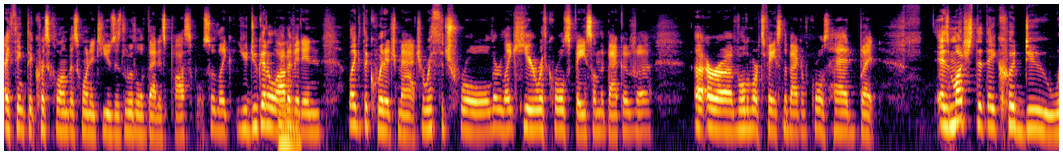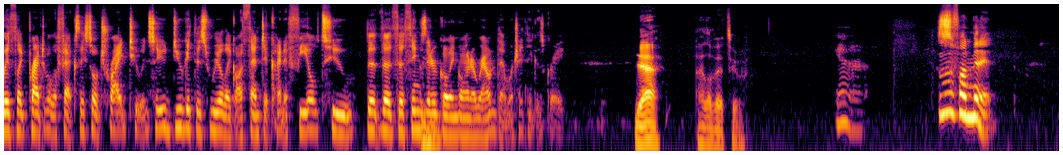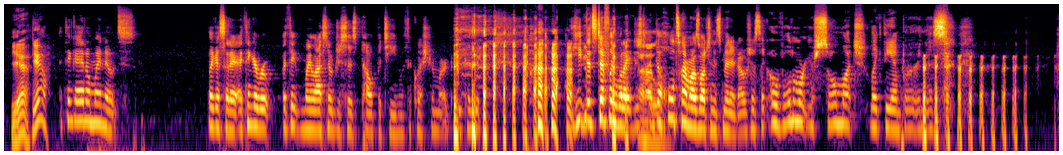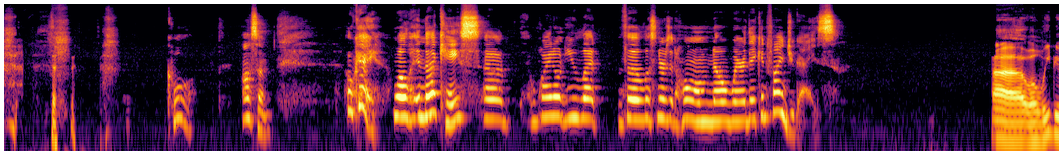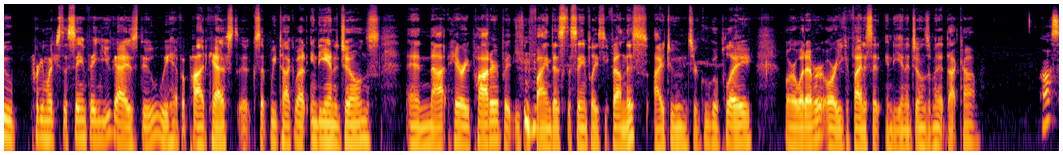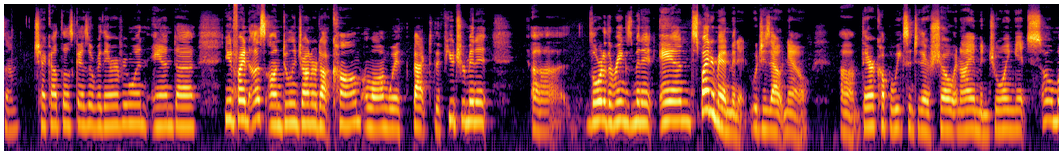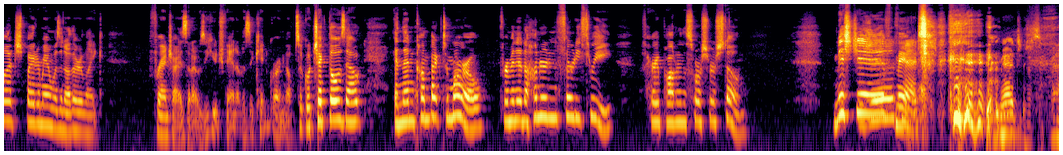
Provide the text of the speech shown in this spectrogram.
I think that Chris Columbus wanted to use as little of that as possible. So like you do get a lot of Mhm. it in like the Quidditch match or with the troll or like here with Quirrell's face on the back of uh, uh or uh, Voldemort's face on the back of Quirrell's head, but as much that they could do with like practical effects, they still tried to, and so you do get this real like authentic kind of feel to the the, the things that are mhm. going on around them, which I think is great. Yeah, I love that too. Yeah, this is a mm. fun minute. Yeah. Yeah. I think I had all my notes. Like I said, I, I think I wrote. I think my last note just says Palpatine with a question mark because it, he, that's definitely what I just. The whole time I was watching this minute, I was just like, "Oh, Voldemort, you're so much like the Emperor in this." cool, awesome. Okay, well, in that case, uh, why don't you let the listeners at home know where they can find you guys? Uh, well, we do pretty much the same thing you guys do. We have a podcast, except we talk about Indiana Jones and not Harry Potter. But you can find us the same place you found this: iTunes or Google Play or whatever. Or you can find us at IndianaJonesAminute.com. Awesome. Check out those guys over there, everyone. And uh, you can find us on duelinggenre.com along with Back to the Future Minute, uh, Lord of the Rings Minute, and Spider Man Minute, which is out now. Um, they're a couple weeks into their show, and I am enjoying it so much. Spider Man was another, like, franchise that I was a huge fan of as a kid growing up. So go check those out, and then come back tomorrow for minute 133 of Harry Potter and the Sorcerer's Stone. Mischief Mischief managed. Magic.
